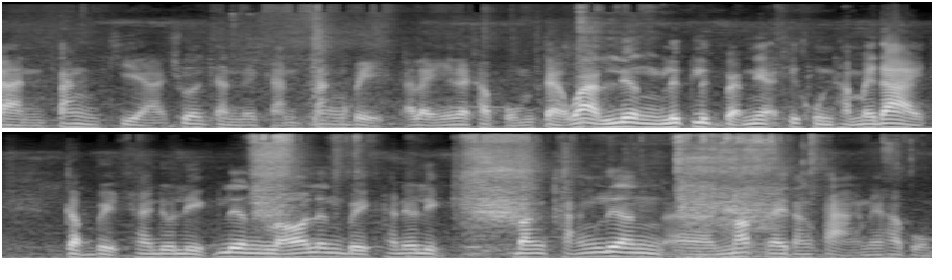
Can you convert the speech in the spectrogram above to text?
การตั้งเกียร์ช่วยกันในการตั้งเบรกอะไรเงี้ยนะครับผมแต่ว่าเรื่องลึกๆแบบเนี้ยที่คุณทำไม่ได้กับเบรกไฮดรอลิกเรื่องล้อเรื่องเบรกไฮดรอลิกบางครั้งเรื่องน็อตอะไรต่างๆนะครับผม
